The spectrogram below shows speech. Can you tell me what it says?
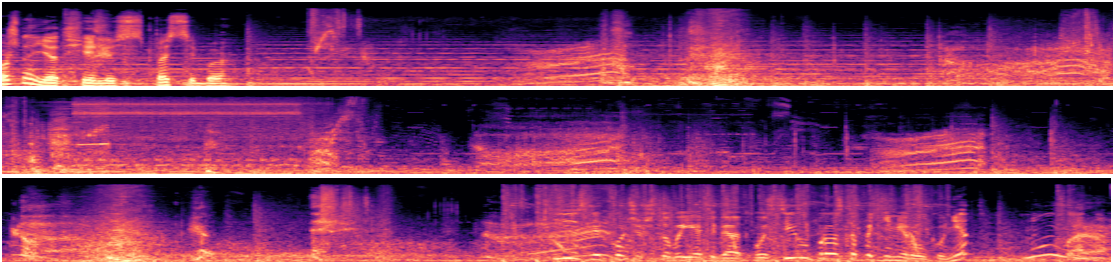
можно я отхилюсь? Спасибо. Если хочешь, чтобы я тебя отпустил, просто подними руку, нет? Ну ладно.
